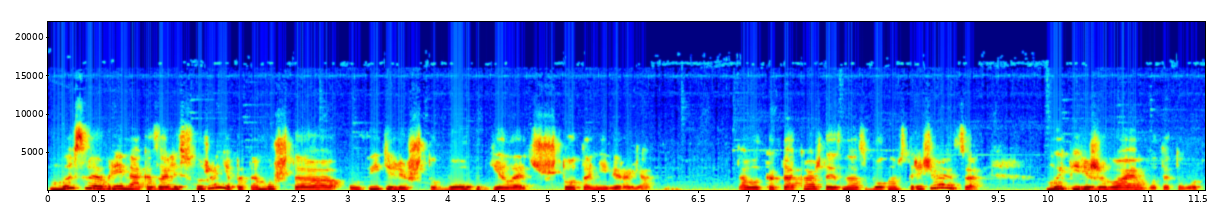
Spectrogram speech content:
Мы в свое время оказались в служении, потому что увидели, что Бог делает что-то невероятное. А вот когда каждый из нас с Богом встречается, мы переживаем вот эту вот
